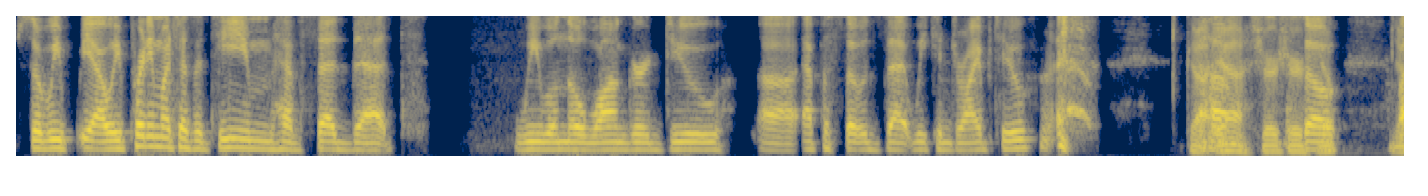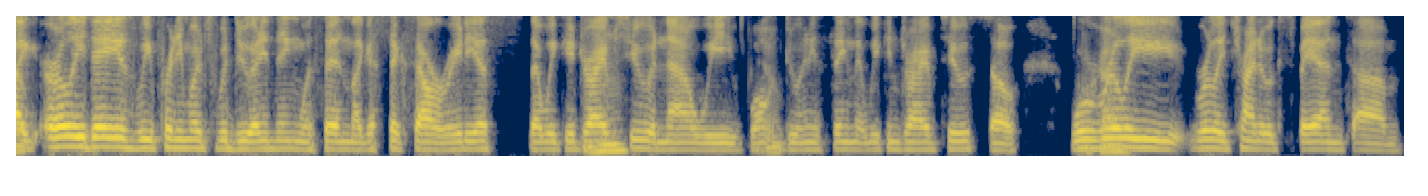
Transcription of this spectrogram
so we, yeah, we pretty much as a team have said that we will no longer do uh, episodes that we can drive to. Got, um, yeah, sure, sure. So, yep Yep. Like early days, we pretty much would do anything within like a six hour radius that we could drive mm-hmm. to, and now we won't yep. do anything that we can drive to. So we're okay. really, really trying to expand. Um,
